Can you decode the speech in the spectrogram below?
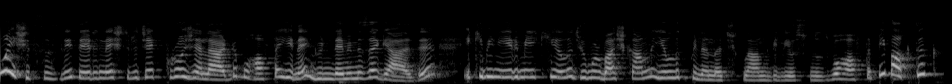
bu eşitsizliği derinleştirecek projelerde bu hafta yine gündemimize geldi. 2022 yılı Cumhurbaşkanlığı yıllık planı açıklandı biliyorsunuz bu hafta. Bir baktık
